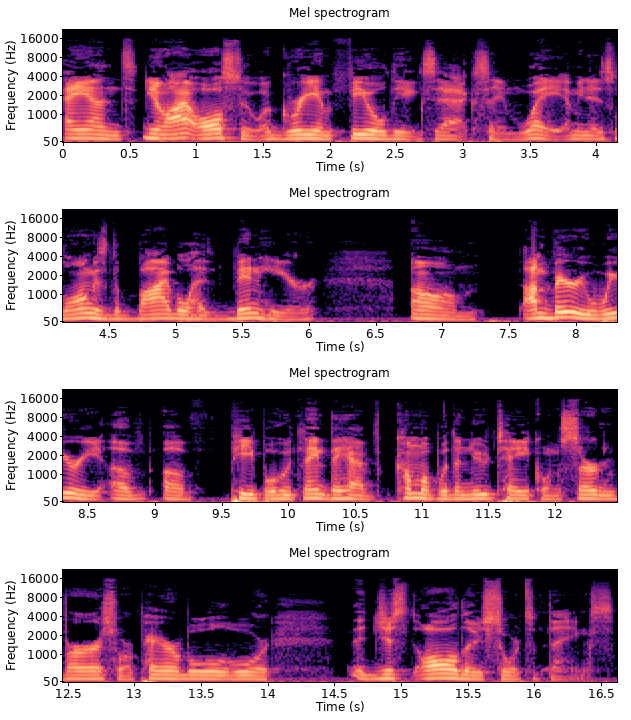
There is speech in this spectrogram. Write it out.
And, you know, I also agree and feel the exact same way. I mean, as long as the Bible has been here, um, I'm very weary of, of people who think they have come up with a new take on a certain verse or a parable or just all those sorts of things.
